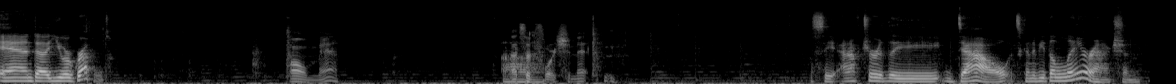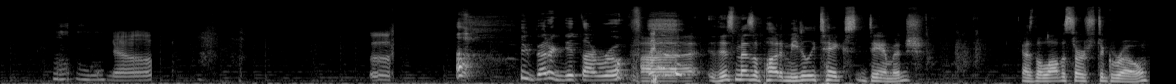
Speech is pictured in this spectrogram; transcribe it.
and uh, you are grappled. Oh man. That's Uh, unfortunate. Let's see, after the Dao, it's going to be the lair action. No. You better get that rope. Uh, this mesopod immediately takes damage as the lava starts to grow.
